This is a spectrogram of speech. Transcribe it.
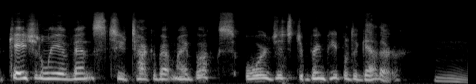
occasionally events to talk about my books or just to bring people together. Hmm.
